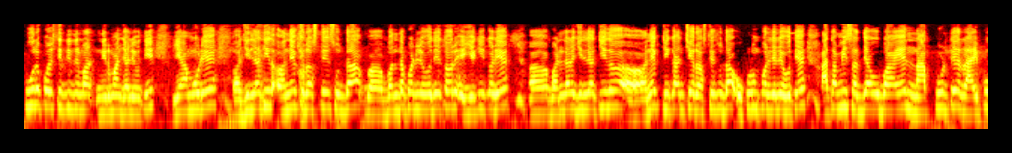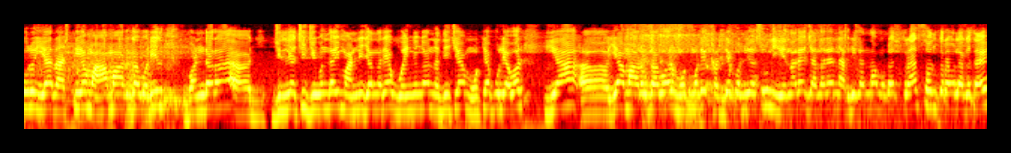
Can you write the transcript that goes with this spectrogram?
पूर परिस्थिती निर्माण निर्माण झाली होती. यामुळे जिल्ह्यातील अनेक रस्ते सुद्धा बंद पडले होते. तर एकीकडे भंडारा जिल्ह्यातील अनेक ठिकाणचे रस्ते सुद्धा उकडून पडलेले होते. आता मी सध्या उभा आहे नागपूर ते रायपूर या राष्ट्रीय महामार्गावरील भंडारा जिल्ह्याची जीवनदायी मानली जाणाऱ्या वैनगंगा नदीच्या मोठ्या पुलावर या या मार्गावर मोठमोठे खड्डे पडले असून येणाऱ्या जाणाऱ्या नागरिक नागरिकांना मोठा त्रास सहन करावा लागत आहे.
